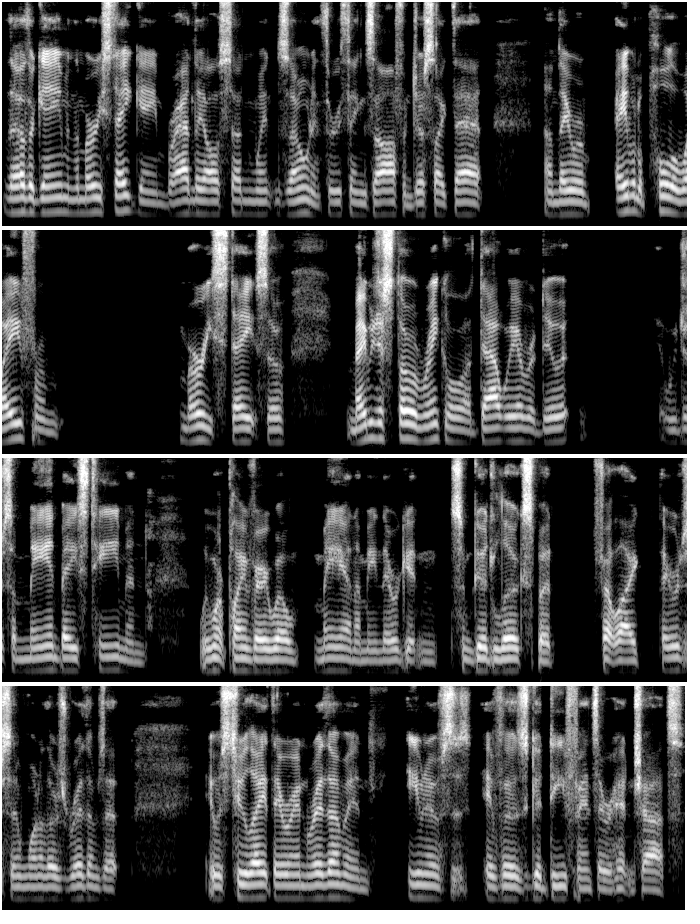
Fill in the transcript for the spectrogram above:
the other game in the Murray State game. Bradley all of a sudden went zone and threw things off, and just like that, um, they were able to pull away from Murray State. So maybe just throw a wrinkle. I doubt we ever do it. We're just a man based team, and we weren't playing very well man. I mean, they were getting some good looks, but felt like they were just in one of those rhythms that it was too late. They were in rhythm, and even if it was, if it was good defense, they were hitting shots.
